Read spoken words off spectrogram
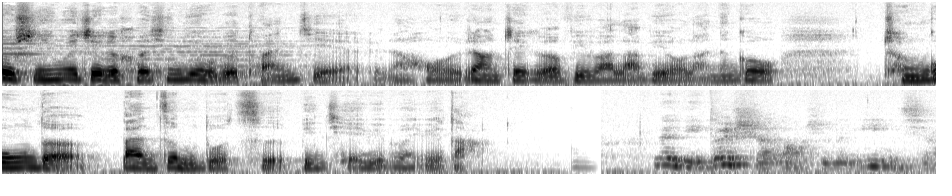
就是因为这个核心队伍的团结，然后让这个 Viva la Viola 能够成功的办这么多次，并且越办越大。那你对沈老师的印象？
